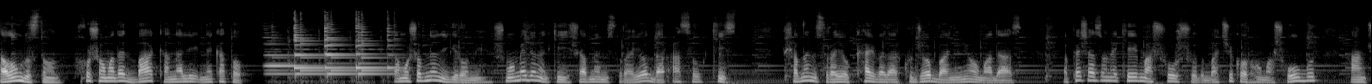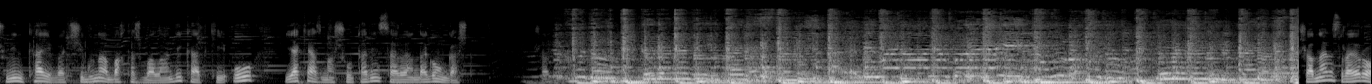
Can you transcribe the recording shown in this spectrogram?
салом дӯстон. Хуш омадед ба канали некатоб тамошобинони гиромӣ шумо медонед ки шабнами сурайё дар асл кист? Шабнами сурайё кай ва дар куҷо ба дунё омадааст? Ва пеш аз оне ки машҳур шуд ба чӣ корҳо машғул буд? Ҳамчунин кай ва чӣ гуна бахташ баландӣ кард ки ӯ яке аз машҳуртарин сарояндагон гашт шабнами сурайёро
